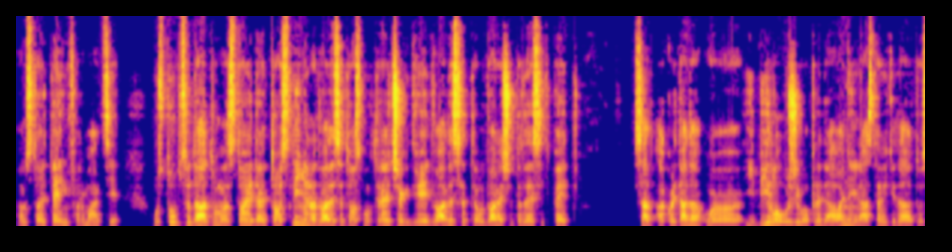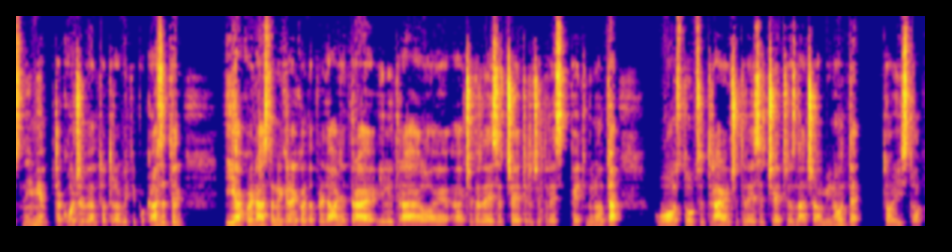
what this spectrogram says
vam stoje te informacije. U stupcu datuma stoji da je to snimljeno 28.3.2020. u 12.45. Sad, ako je tada i bilo uživo predavanje i nastavnik je tada to snimio, također bi vam to trebao biti pokazatelj. I ako je nastavnik rekao da predavanje traje ili trajalo je 44-45 minuta, u ovom stupcu trajanje 44 označava minute, to je isto ok.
